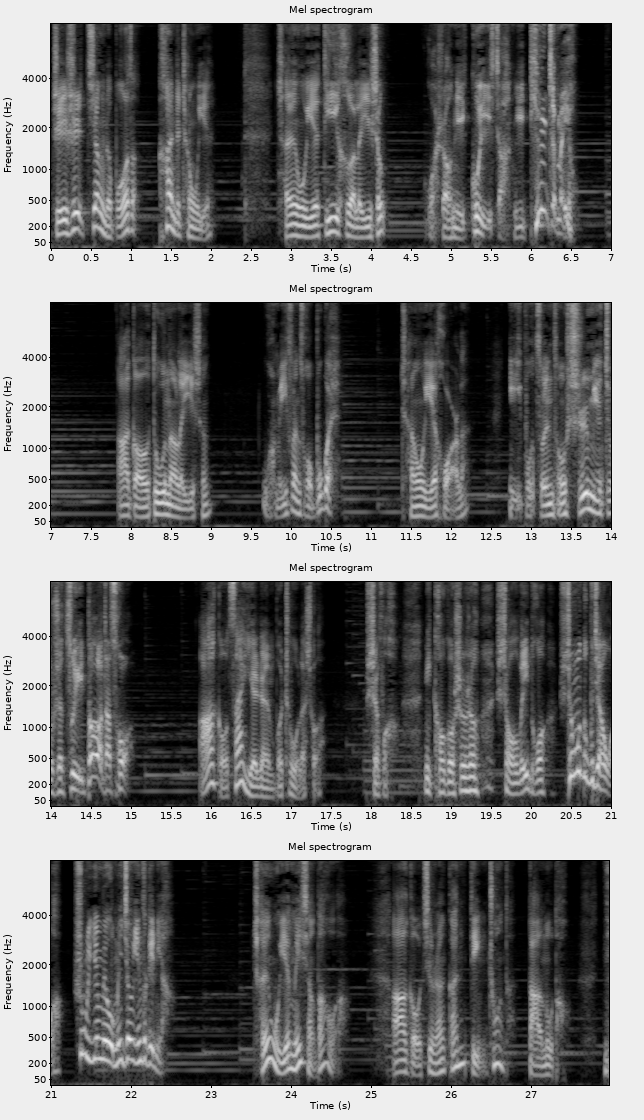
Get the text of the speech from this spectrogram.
只是犟着脖子看着陈五爷。陈五爷低喝了一声：“我让你跪下，你听见没有？”阿狗嘟囔了一声：“我没犯错，不跪。”陈五爷火了：“你不遵从师命就是最大的错。”阿狗再也忍不住了，说。师傅，你口口声声少为多，什么都不教我，是不是因为我没交银子给你啊？陈五爷没想到啊，阿狗竟然敢顶撞他，大怒道：“你，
